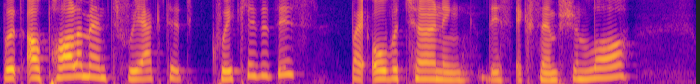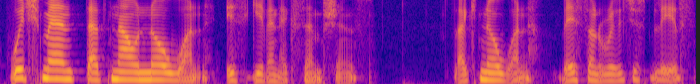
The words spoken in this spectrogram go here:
But our parliament reacted quickly to this by overturning this exemption law, which meant that now no one is given exemptions. Like no one, based on religious beliefs.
